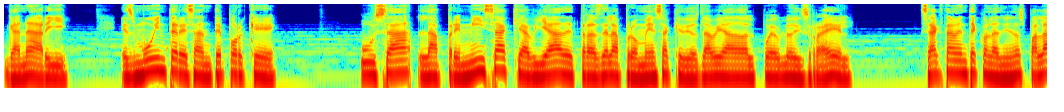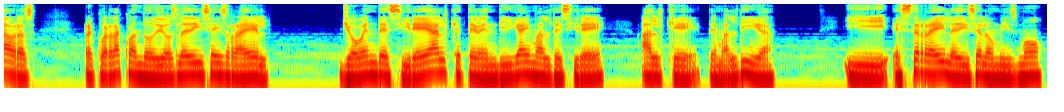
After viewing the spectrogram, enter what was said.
ganar. Y es muy interesante porque usa la premisa que había detrás de la promesa que Dios le había dado al pueblo de Israel. Exactamente con las mismas palabras. Recuerda cuando Dios le dice a Israel, yo bendeciré al que te bendiga y maldeciré al que te maldiga. Y este rey le dice lo mismo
